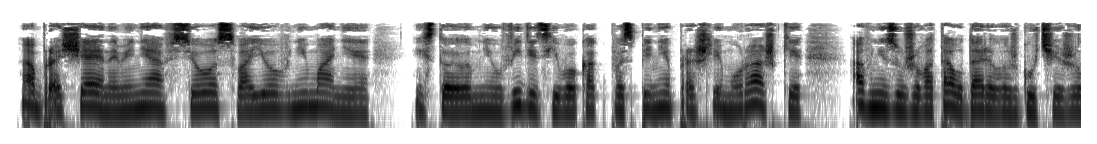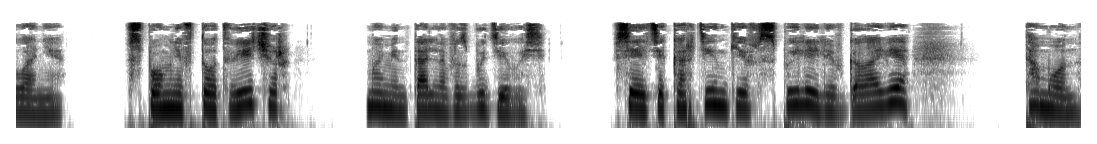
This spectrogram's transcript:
обращая на меня все свое внимание, и стоило мне увидеть его, как по спине прошли мурашки, а внизу живота ударило жгучее желание. Вспомнив тот вечер, моментально возбудилась. Все эти картинки вспылили в голове. Там он,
